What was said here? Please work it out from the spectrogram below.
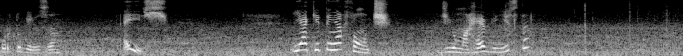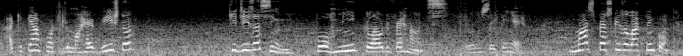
portuguesa. É isso. E aqui tem a fonte de uma revista. Aqui tem a fonte de uma revista que diz assim: Por mim, Cláudio Fernandes. Eu não sei quem é. Mas pesquisa lá que tu encontra.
